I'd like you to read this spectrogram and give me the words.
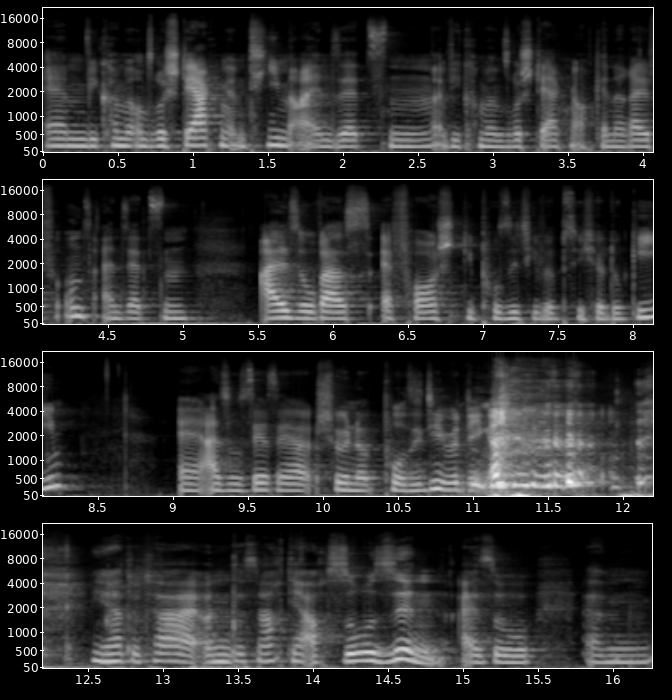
Ähm, wie können wir unsere Stärken im Team einsetzen? Wie können wir unsere Stärken auch generell für uns einsetzen? All sowas erforscht die positive Psychologie. Äh, also sehr, sehr schöne positive Dinge. ja, total. Und das macht ja auch so Sinn. Also ähm,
